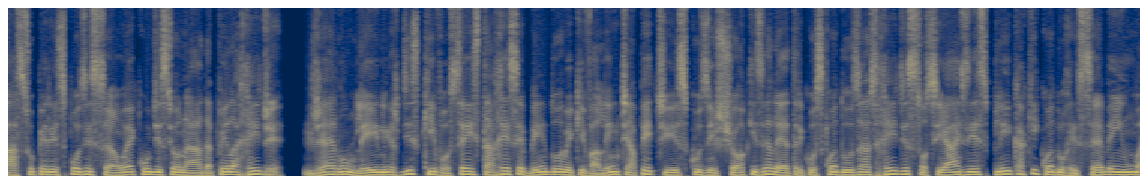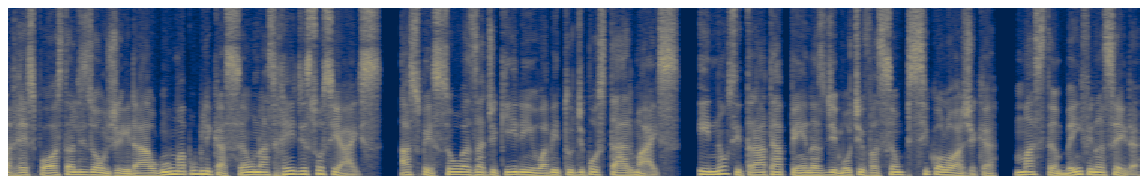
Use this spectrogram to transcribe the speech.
A superexposição é condicionada pela rede. Jaron Lanier diz que você está recebendo o equivalente a petiscos e choques elétricos quando usa as redes sociais e explica que quando recebem uma resposta lisonjeira a alguma publicação nas redes sociais, as pessoas adquirem o hábito de postar mais. E não se trata apenas de motivação psicológica, mas também financeira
